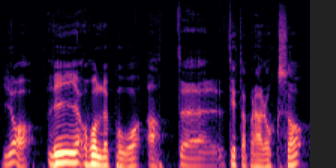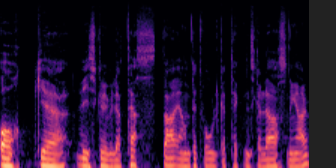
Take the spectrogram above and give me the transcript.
Ja, vi håller på att Eh, titta på det här också och eh, vi skulle vilja testa en till två olika tekniska lösningar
